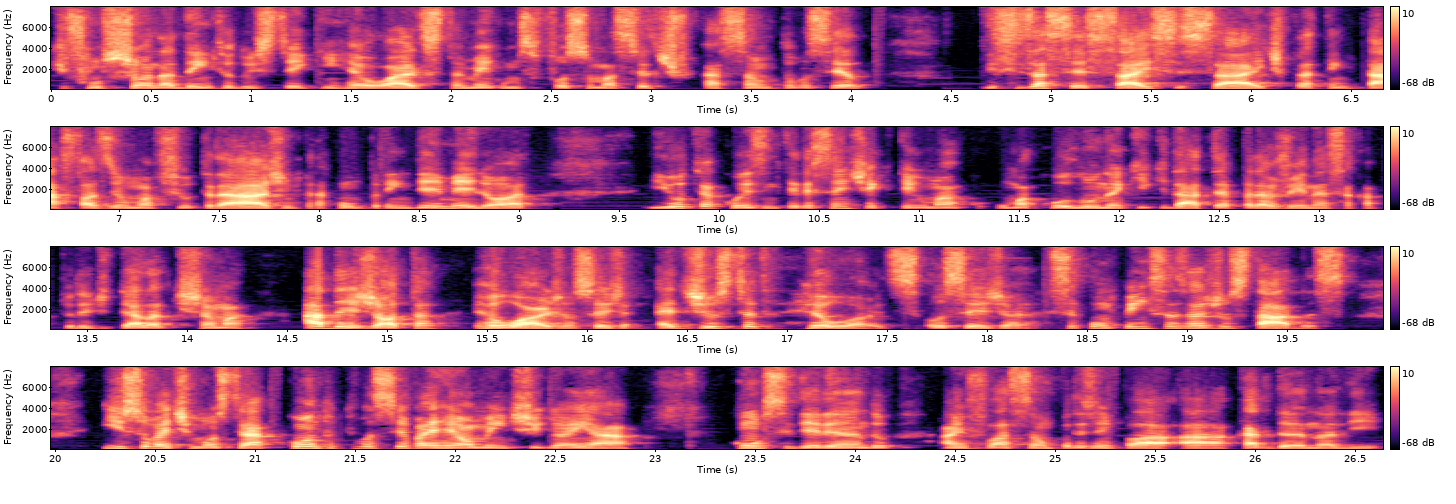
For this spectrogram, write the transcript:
que funciona dentro do Staking Rewards também, como se fosse uma certificação. Então você precisa acessar esse site para tentar fazer uma filtragem, para compreender melhor. E outra coisa interessante é que tem uma, uma coluna aqui que dá até para ver nessa captura de tela que chama ADJ Rewards, ou seja, Adjusted Rewards, ou seja, recompensas ajustadas. Isso vai te mostrar quanto que você vai realmente ganhar considerando a inflação. Por exemplo, a, a Cardano ali,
